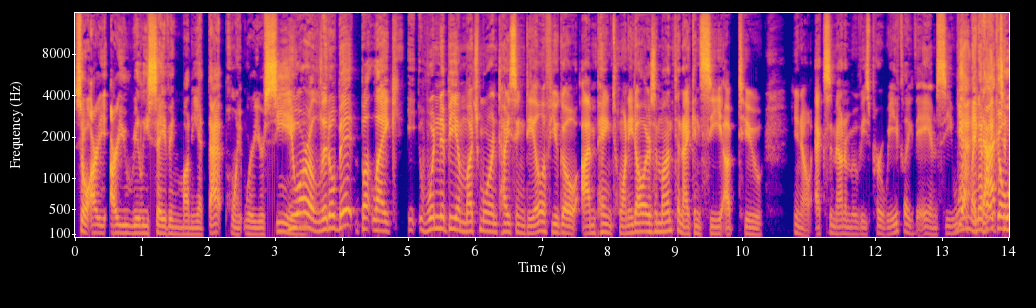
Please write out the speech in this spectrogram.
So are you, are you really saving money at that point where you're seeing? You are a little bit, but like, wouldn't it be a much more enticing deal if you go, I'm paying $20 a month and I can see up to, you know x amount of movies per week like the amc one yeah like and if i go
